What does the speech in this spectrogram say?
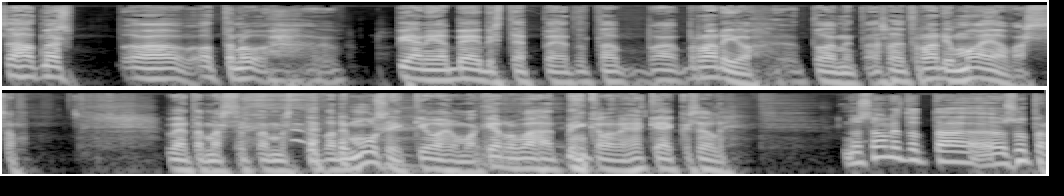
Sä oot myös äh, ottanut pieniä babysteppejä tota, äh, radiotoimintaa. Sä olit Radio Majavassa vetämässä tämmöistä tota, niin musiikkiohjelmaa. Kerro vähän, että minkälainen keikka se oli. No se oli tota super,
